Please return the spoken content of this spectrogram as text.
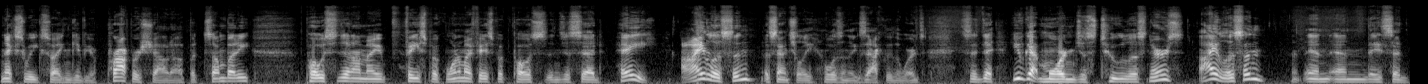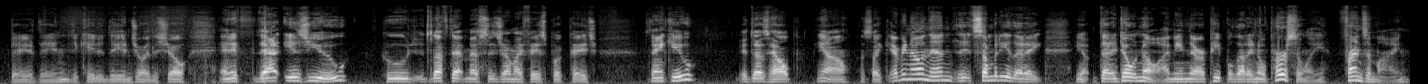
next week so I can give you a proper shout out. But somebody posted it on my Facebook, one of my Facebook posts, and just said, hey, I listen, essentially. It wasn't exactly the words. It said, you've got more than just two listeners. I listen and and they said they, they indicated they enjoy the show. And if that is you who left that message on my Facebook page, thank you. It does help. You know, it's like every now and then it's somebody that I you know that I don't know. I mean, there are people that I know personally, friends of mine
